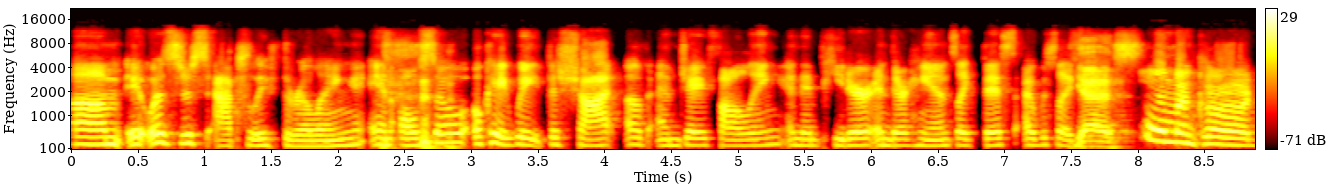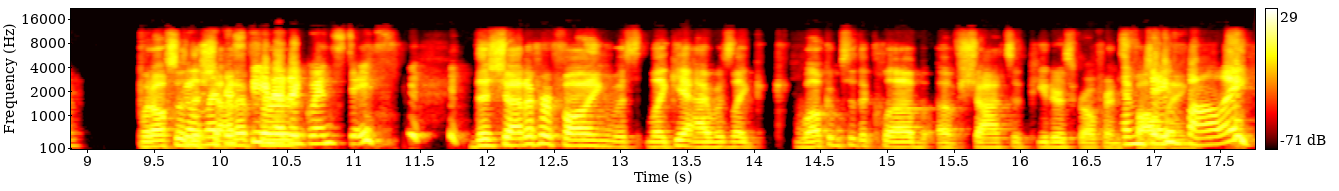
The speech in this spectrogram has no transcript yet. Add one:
Um, it was just absolutely thrilling. And also, okay, wait, the shot of MJ falling and then Peter and their hands like this, I was like, yes, oh my god. but also Don't the let shot this of be another. Gwen Stacy. The shot of her falling was like, yeah, I was like, welcome to the club of shots of Peter's girlfriends MJ falling falling.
